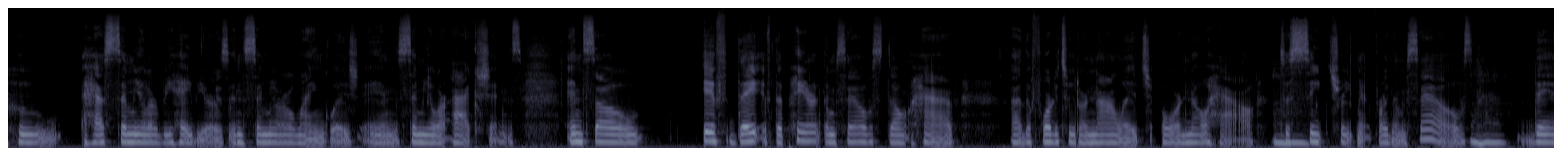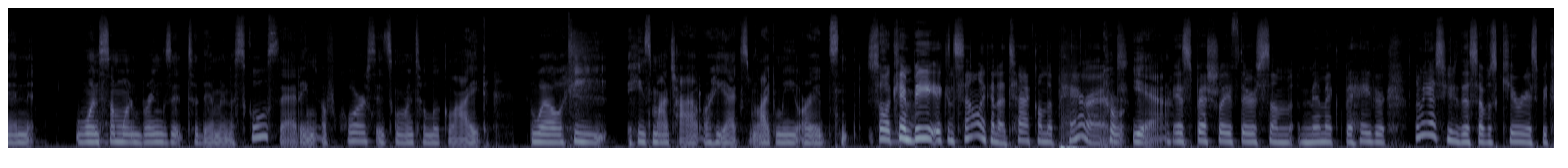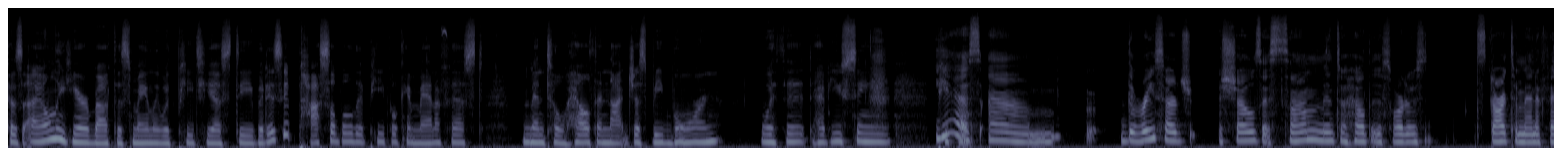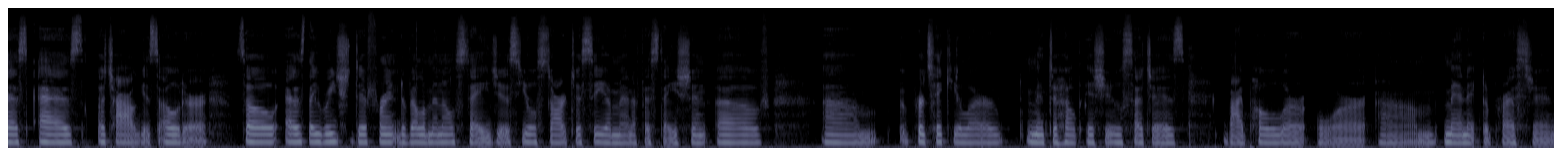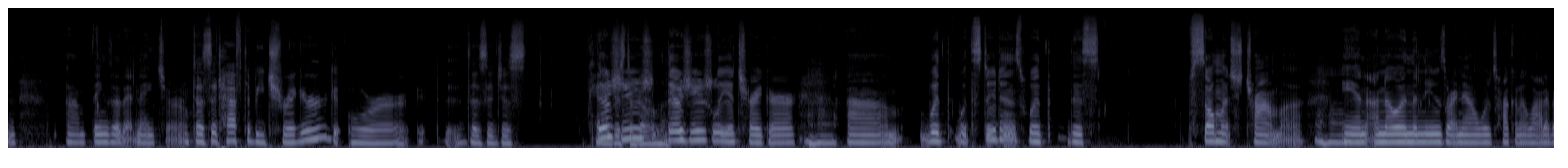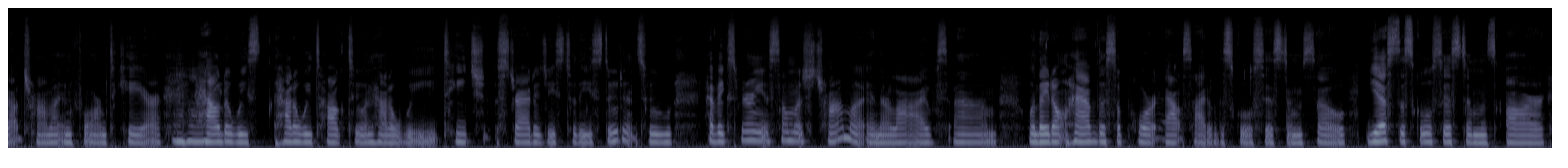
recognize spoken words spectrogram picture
who has similar behaviors and similar language and similar actions. And so if they if the parent themselves don't have uh, the fortitude or knowledge or know-how mm-hmm. to seek treatment for themselves, mm-hmm. then when someone brings it to them in a school setting, of course, it's going to look like, well, he he's my child, or he acts like me, or it's. So it can be, it can sound like an attack on the parent. Cor- yeah. Especially if there's some mimicked behavior. Let me ask you this. I was curious because I only hear about this mainly with PTSD, but is it possible that people can manifest mental health and not just be born with it? Have you seen? People? Yes. Um, the research shows that some mental health disorders start to manifest as a child gets older. So, as they reach different developmental stages, you'll start to see a manifestation of um, particular mental health issues such as bipolar or um, manic depression, um, things of that nature. Does it have to be triggered or does it just there's, usually, there's usually a trigger mm-hmm. um, with with students with this so much trauma. Mm-hmm. And I know in the news right now we're talking a lot about trauma informed care. Mm-hmm. How do we how do we talk to and how do we teach strategies to these students who have experienced so much trauma in their lives um, when they don't have the support outside of the school system? So yes, the school systems are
